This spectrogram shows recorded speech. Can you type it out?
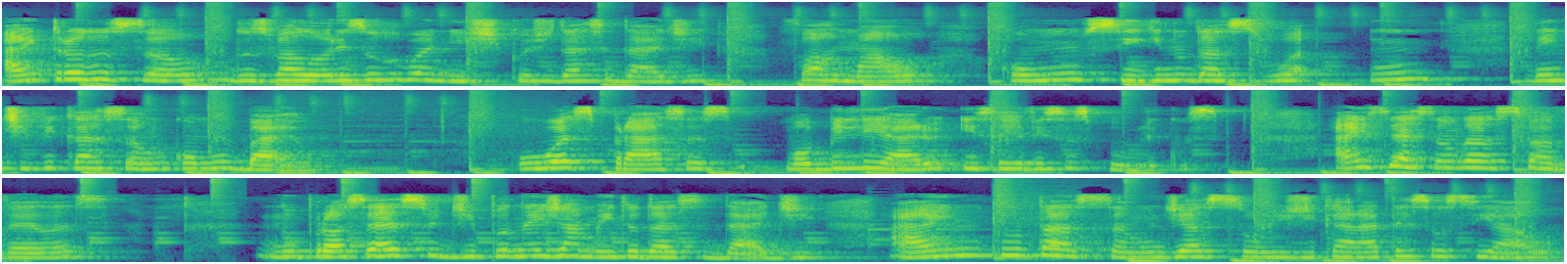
a introdução dos valores urbanísticos da cidade formal como um signo da sua identificação como bairro, ruas, praças, mobiliário e serviços públicos. A inserção das favelas no processo de planejamento da cidade, a implantação de ações de caráter social,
